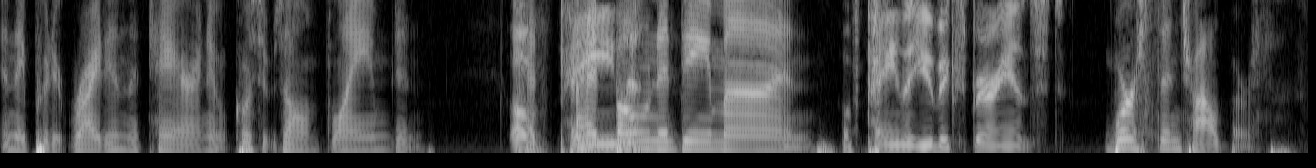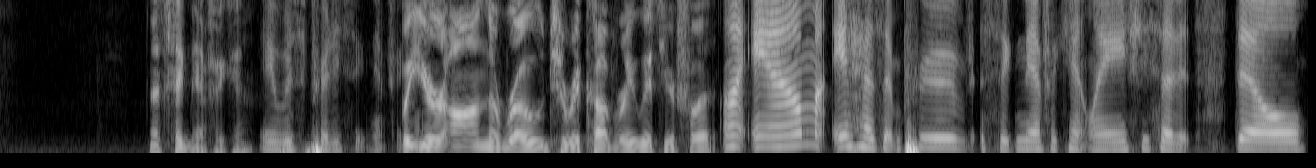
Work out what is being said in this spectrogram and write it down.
and they put it right in the tear, and it, of course it was all inflamed and Of had, I pain, had bone edema and of pain that you've experienced. worse than childbirth. That's significant. It was pretty significant. But you're on the road to recovery with your foot. I am. It has improved significantly. She said it still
